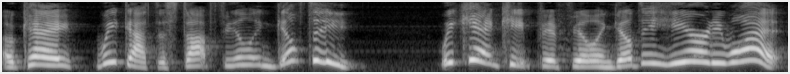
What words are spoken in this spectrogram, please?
Okay, we got to stop feeling guilty. We can't keep feeling guilty. He already what?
